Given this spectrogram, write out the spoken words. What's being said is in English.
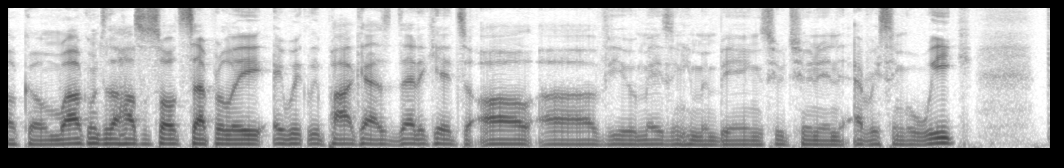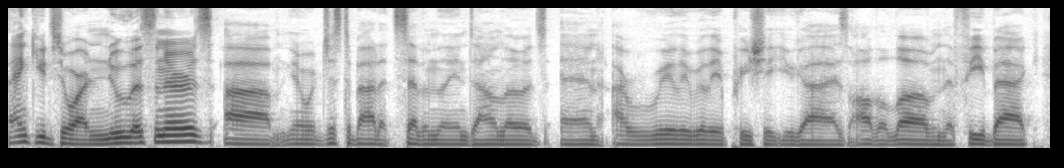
Welcome. Welcome to the Hustle Sold Separately, a weekly podcast dedicated to all of you amazing human beings who tune in every single week. Thank you to our new listeners. Um, you know, we're just about at 7 million downloads, and I really, really appreciate you guys, all the love and the feedback.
